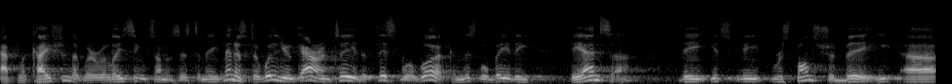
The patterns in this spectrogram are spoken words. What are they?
application that we're releasing, someone says to me, Minister, will you guarantee that this will work and this will be the, the answer? The, the response should be, uh,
